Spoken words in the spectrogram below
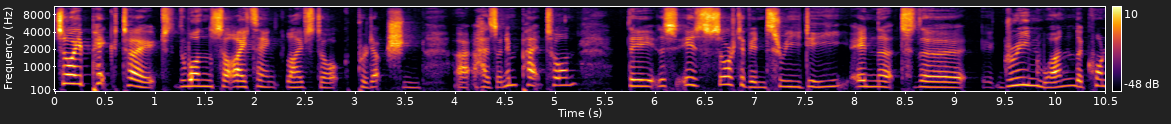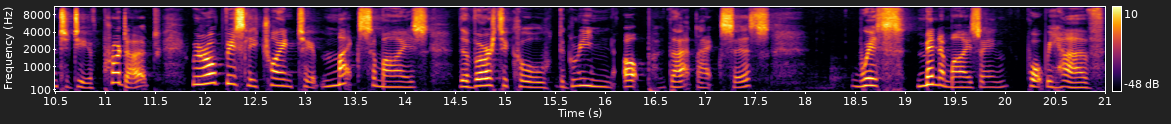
So I picked out the ones that I think livestock production uh, has an impact on this is sort of in 3D in that the green one, the quantity of product, we're obviously trying to maximize the vertical, the green up that axis, with minimizing what we have,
